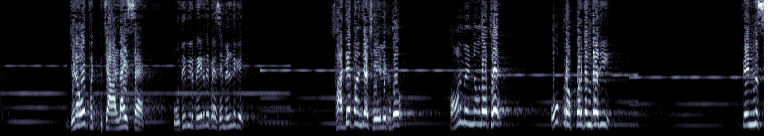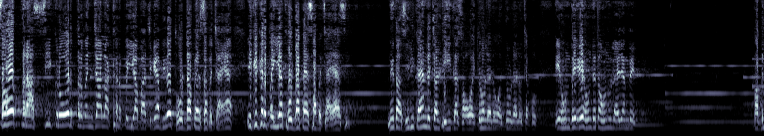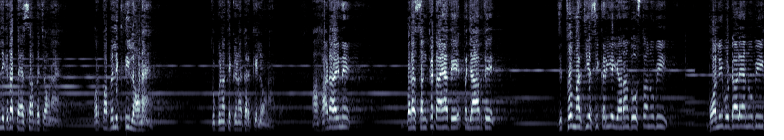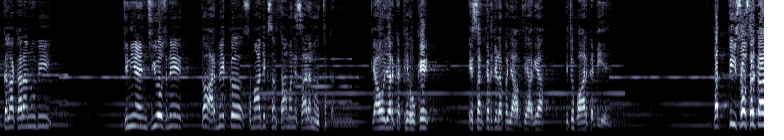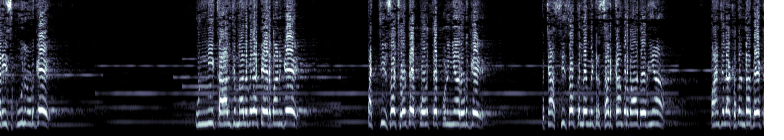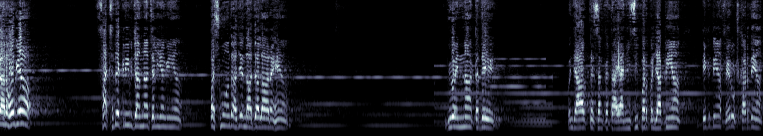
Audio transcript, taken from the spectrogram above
ਜਿਹੜਾ ਉਹ ਪ- ਵਿਚਾਲਲਾ ਹਿੱਸਾ ਹੈ, ਉਹਦੇ ਵੀ ਰਿਪੇਅਰ ਦੇ ਪੈਸੇ ਮਿਲਣਗੇ। 5.5 ਜਾਂ 6 ਲਿਖ ਦੋ, ਕੌਣ ਮਿਲਣ ਆਉਂਦਾ ਉੱਥੇ? ਉਹ ਪ੍ਰੋਪਰ ਦਿੰਦਾ ਜੀ। 383 ਕਰੋੜ 53 ਲੱਖ ਰੁਪਈਆ ਬਚ ਗਿਆ। ਵੀਰੋ, ਤੁਹਾਡਾ ਪੈਸਾ ਬਚਾਇਆ ਇੱਕ ਇੱਕ ਰੁਪਈਆ ਤੁਹਾਡਾ ਪੈਸਾ ਬਚਾਇਆ ਸੀ ਨਹੀਂ ਤਾਂ ਅਸੀਂ ਵੀ ਕਹਿੰਦੇ ਚੱਲ ਠੀਕ ਆ 100 ਇਧਰੋਂ ਲੈ ਲਓ, ਇਧਰੋਂ ਲੈ ਲਓ ਚੱਕੋ। ਇਹ ਹੁੰਦੇ ਇਹ ਹੁੰਦੇ ਤਾਂ ਹੁਣ ਨੂੰ ਲੈ ਜਾਂਦੇ। ਪਬਲਿਕ ਦਾ ਪੈਸਾ ਬਚਾਉਣਾ ਹੈ ਔਰ ਪਬਲਿਕ ਤੇ ਲਾਉਣਾ ਹੈ। ਦੁੱਗਣਾ ਤਿੱਗਣਾ ਕਰਕੇ ਲਾਉਣਾ। ਆ ਹੜ ਆਏ ਨੇ ਬੜਾ ਸੰਕਟ ਆਇਆ ਦੇ ਪੰਜਾਬ ਤੇ। ਜਿੱਥੋਂ ਮਰਜ਼ੀ ਅਸੀਂ ਕਰੀਏ, ਯਾਰਾਂ ਦੋਸਤਾਂ ਨੂੰ ਵੀ ਬਾਲੀਵੁੱਡ ਵਾਲਿਆਂ ਨੂੰ ਵੀ, ਕਲਾਕਾਰਾਂ ਨੂੰ ਵੀ। ਜਿੰਨੀਆਂ ਐਨਜੀਓਜ਼ ਨੇ, ਧਾਰਮਿਕ, ਸਮਾਜਿਕ ਸੰਸਥਾਵਾਂ ਨੇ ਸਾਰਿਆਂ ਨੂੰ ਇੱਥੇ ਕਰਨ ਕਿ ਆਓ ਯਾਰ ਇਕੱਠੇ ਹੋ ਕੇ ਇਹ ਸੰਕਟ ਜਿਹੜਾ ਪੰਜਾਬ ਤੇ ਆ ਗਿਆ, ਇਹ ਚੋਂ ਬਾਹਰ ਕੱਢੀਏ 3200 ਸਰਕਾਰੀ ਸਕੂਲ ਰੁੜ ਗਏ। 19 ਕਾਲਜ ਮਲਬੇ ਦਾ ਢੇਰ ਬਣ ਗਏ। 2500 ਛੋਟੇ ਪੁਲ ਤੇ ਪੁਲੀਆਂ ਰੁੜ ਗਏ। 8500 ਕਿਲੋਮੀਟਰ ਸੜਕਾਂ ਬਰਬਾਦ ਹੋ ਗਈਆਂ। 5 ਲੱਖ ਬੰਦਾ ਬੇਕਾਰ ਹੋ ਗਿਆ। 60 ਦੇ ਕਰੀਬ ਜਾਨਾਂ ਚਲੀਆਂ ਗਈਆਂ। ਪਸ਼ੂਆਂ ਦਾ ਹਜੇ ਅੰਦਾਜ਼ਾ ਲਾ ਰਹੇ ਹਾਂ। ਵੀ ਉਹ ਇੰਨਾ ਕਦੇ ਪੰਜਾਬ ਤੇ ਸੰਕਟ ਆਇਆ ਨਹੀਂ ਸੀ, ਪਰ ਪੰਜਾਬੀਆਂ ਡਿੱਗਦੇ ਆ ਫੇਰ ਉੱਠ ਖੜਦੇ ਆ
